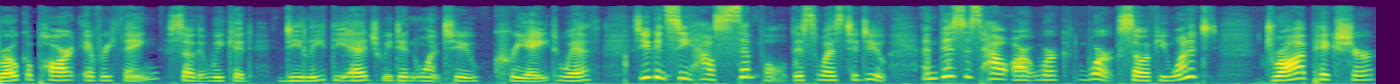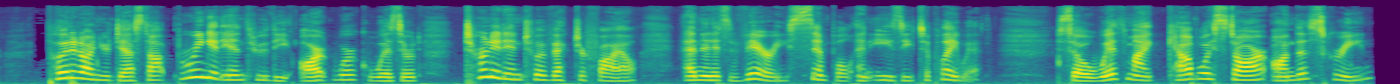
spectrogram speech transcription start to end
broke apart everything so that we could delete the edge we didn't want to create with. So you can see how simple this was to do. And this is how artwork works. So if you wanted to draw a picture, put it on your desktop, bring it in through the artwork wizard, turn it into a vector file, and then it's very simple and easy to play with. So with my cowboy star on the screen,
